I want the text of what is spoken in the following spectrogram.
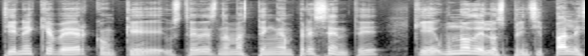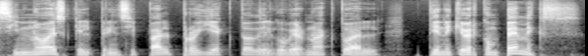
tiene que ver con que ustedes nada más tengan presente que uno de los principales, si no es que el principal proyecto del gobierno actual, tiene que ver con Pemex.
